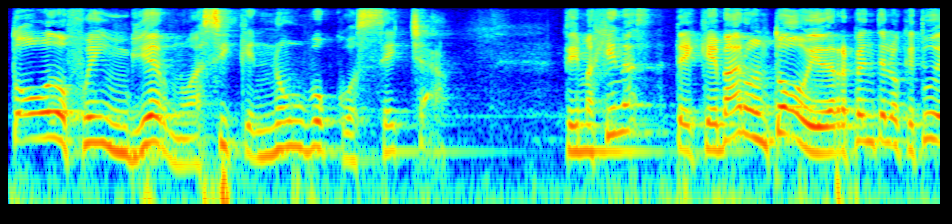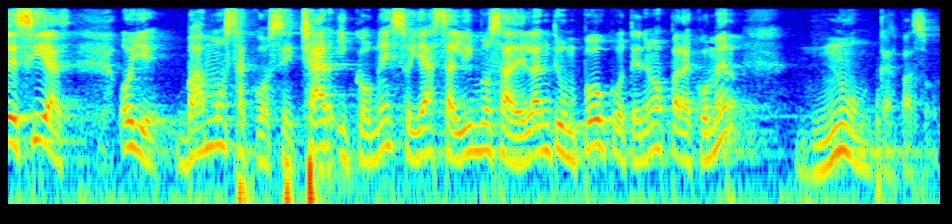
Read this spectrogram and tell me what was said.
Todo fue invierno, así que no hubo cosecha. ¿Te imaginas? Te quemaron todo y de repente lo que tú decías, oye, vamos a cosechar y con eso ya salimos adelante un poco, tenemos para comer, nunca pasó.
